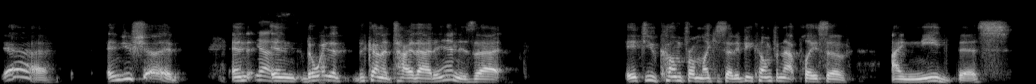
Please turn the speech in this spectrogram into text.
Yeah. And you should. And yes. and the way to, to kind of tie that in is that if you come from like you said if you come from that place of I need this,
